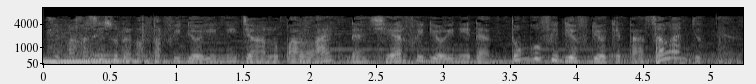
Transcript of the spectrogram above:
Terima kasih sudah nonton video ini, jangan lupa like dan share video ini dan tunggu video-video kita selanjutnya.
